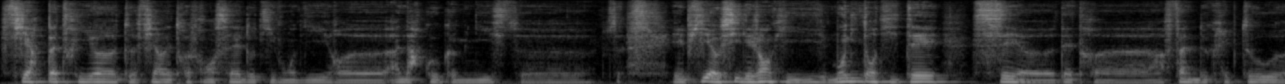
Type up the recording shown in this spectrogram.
fier patriote, fier d'être français, d'autres ils vont dire euh, anarcho-communiste. Euh, et puis il y a aussi des gens qui mon identité, c'est d'être un fan de crypto.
